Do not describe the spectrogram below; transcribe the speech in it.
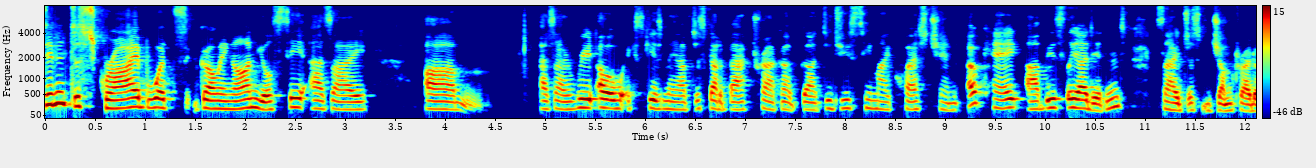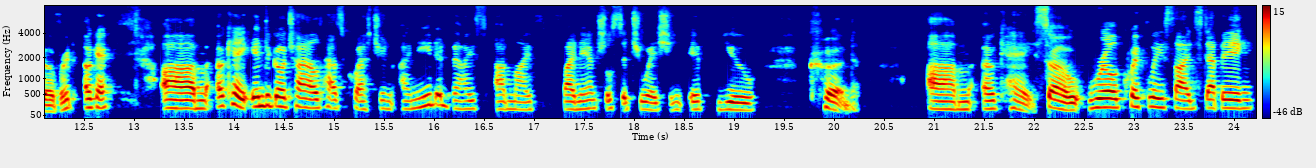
didn't describe what's going on you'll see as I um, as I read, oh, excuse me, I've just got to backtrack. I've got, did you see my question? Okay, obviously I didn't, because I just jumped right over it. Okay. Um, okay, Indigo Child has a question. I need advice on my financial situation if you could. Um, okay, so real quickly sidestepping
